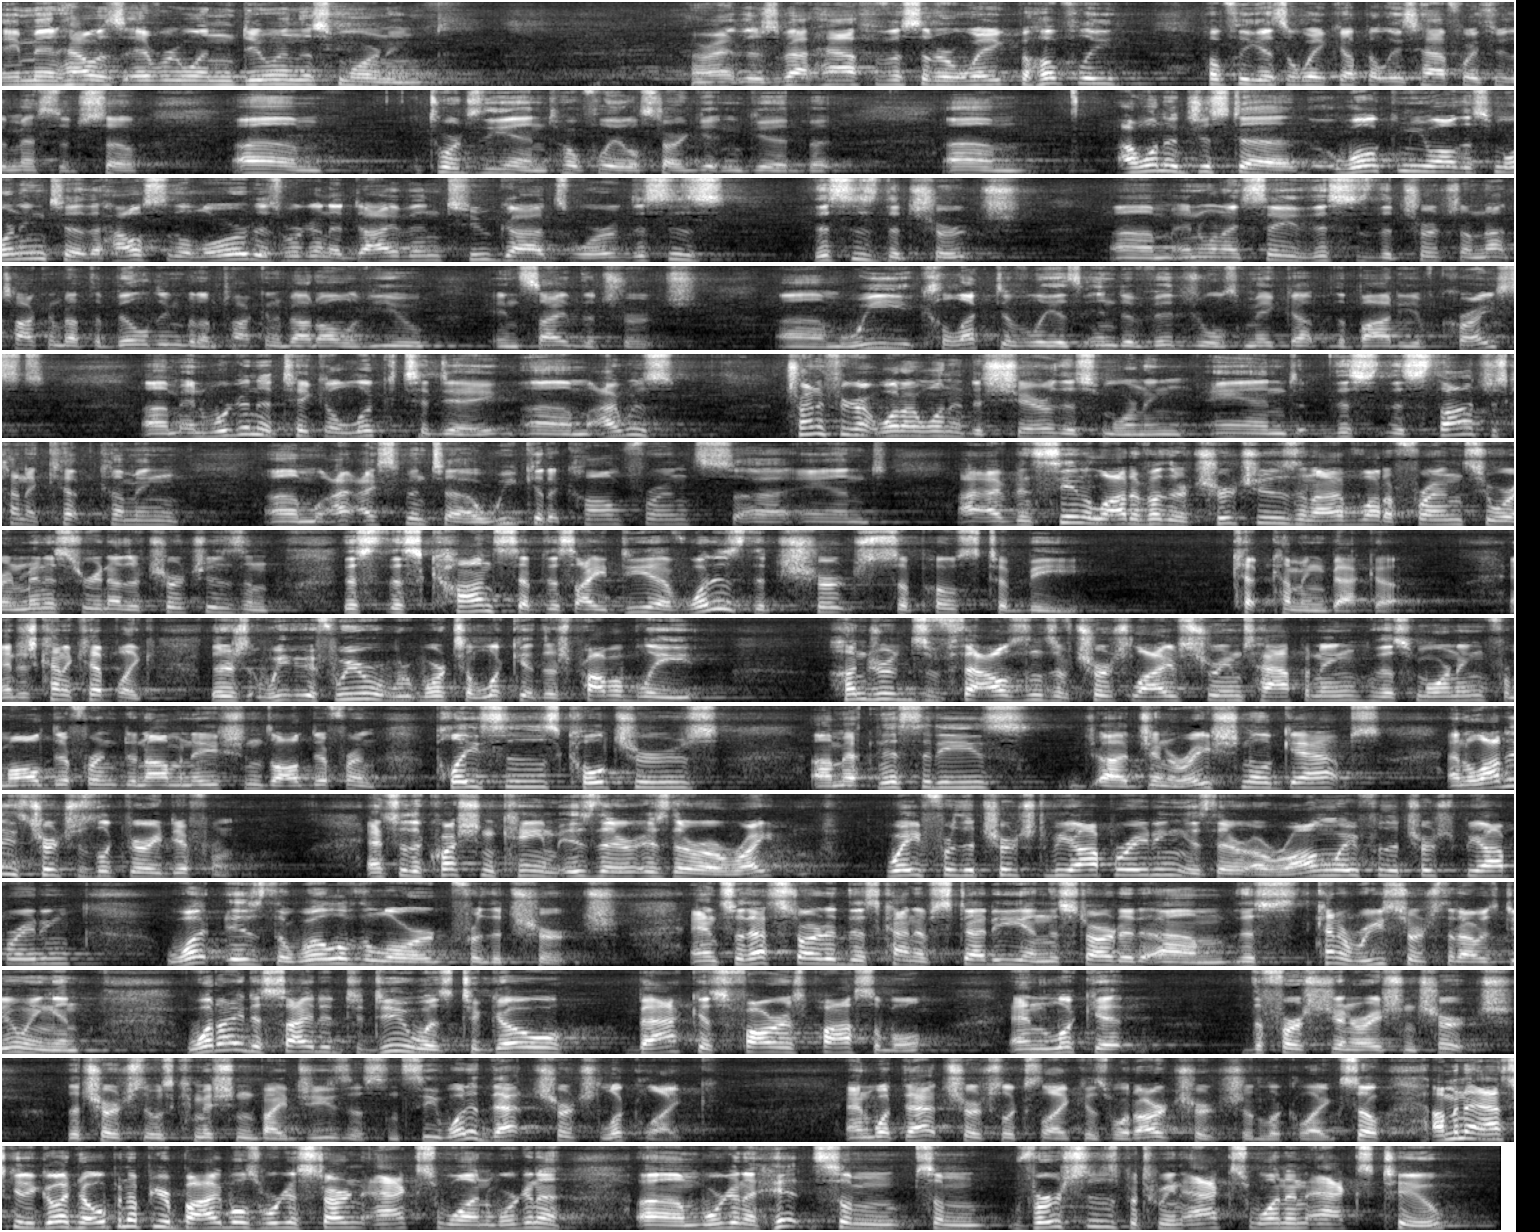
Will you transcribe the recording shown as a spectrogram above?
Amen. How is everyone doing this morning? All right, there's about half of us that are awake, but hopefully, hopefully you guys will wake up at least halfway through the message. So, um, towards the end, hopefully it'll start getting good. But um, I want to just uh, welcome you all this morning to the house of the Lord as we're going to dive into God's Word. This is this is the church, um, and when I say this is the church, I'm not talking about the building, but I'm talking about all of you inside the church. Um, we collectively, as individuals, make up the body of Christ. Um, and we're going to take a look today. Um, I was trying to figure out what I wanted to share this morning, and this, this thought just kind of kept coming. Um, I, I, spent a week at a conference, uh, and I, I've been seeing a lot of other churches, and I have a lot of friends who are in ministry in other churches, and this, this concept, this idea of what is the church supposed to be, kept coming back up and just kind of kept like there's we, if we were to look at there's probably hundreds of thousands of church live streams happening this morning from all different denominations all different places cultures um, ethnicities uh, generational gaps. And a lot of these churches look very different. And so the question came is there is there a right way for the church to be operating? Is there a wrong way for the church to be operating? What is the will of the lord for the church and so that started this kind of study and this started um, this kind of research that I was doing. And what I decided to do was to go back as far as possible and look at the first generation church, the church that was commissioned by Jesus, and see what did that church look like? And what that church looks like is what our church should look like. So I'm going to ask you to go ahead and open up your Bibles. We're going to start in Acts 1. We're going to, um, we're going to hit some, some verses between Acts 1 and Acts 2.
